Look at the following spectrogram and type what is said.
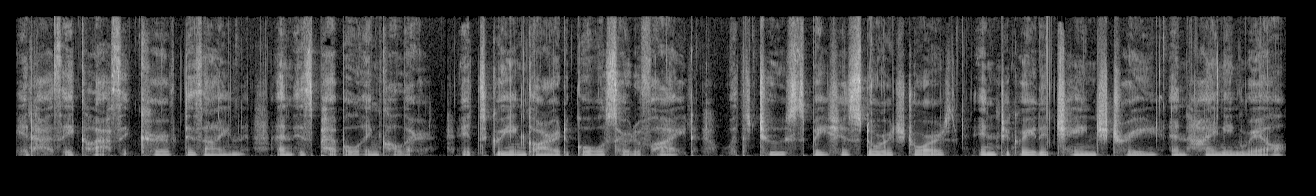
It has a classic curved design and is pebble in color. It's GREENGUARD Gold certified with two spacious storage drawers, integrated change tray, and hanging rail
